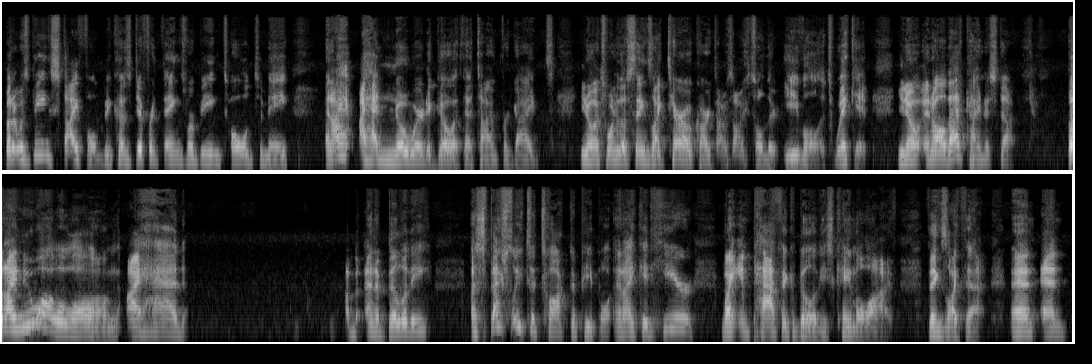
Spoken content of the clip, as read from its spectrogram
but it was being stifled because different things were being told to me. And I, I had nowhere to go at that time for guidance. You know, it's one of those things like tarot cards. I was always told they're evil, it's wicked, you know, and all that kind of stuff. But I knew all along I had an ability, especially to talk to people, and I could hear my empathic abilities came alive, things like that. And and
